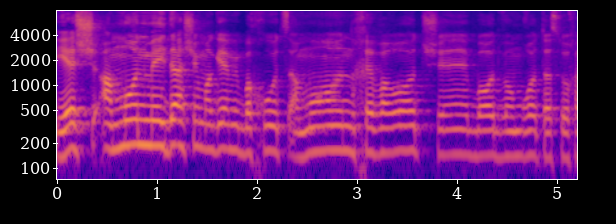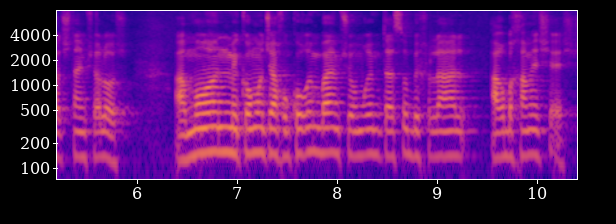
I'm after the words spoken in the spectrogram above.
יש המון מידע שמגיע מבחוץ, המון חברות שבאות ואומרות תעשו 1, 2, 3. המון מקומות שאנחנו קוראים בהם שאומרים תעשו בכלל 4, 5, 6.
